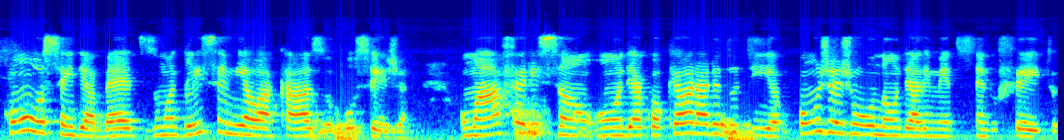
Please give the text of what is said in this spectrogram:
com ou sem diabetes, uma glicemia ao acaso, ou seja, uma aferição onde a qualquer horário do dia, com jejum ou não de alimentos sendo feito,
